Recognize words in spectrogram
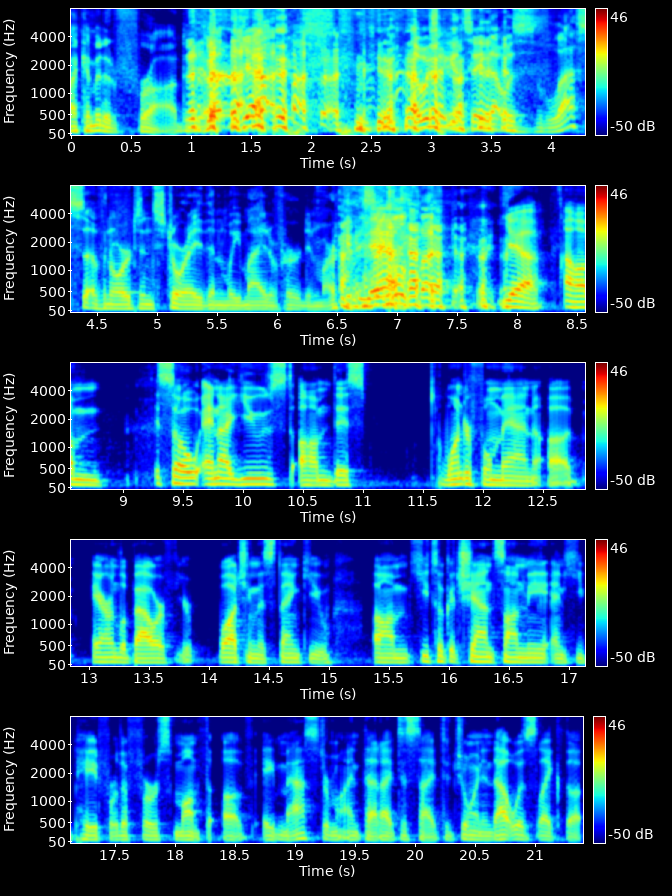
I committed fraud. yeah, I wish I could say that was less of an origin story than we might have heard in marketing sales. But yeah. Um, so, and I used um, this wonderful man, uh, Aaron LeBauer. If you're watching this, thank you. Um, he took a chance on me and he paid for the first month of a mastermind that I decided to join. And that was like the,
